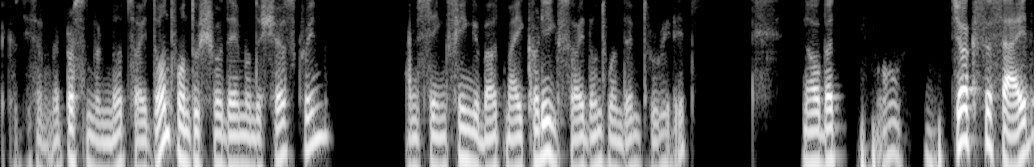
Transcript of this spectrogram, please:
because these are my personal notes. So I don't want to show them on the share screen. I'm saying thing about my colleagues, so I don't want them to read it. No, but Oh, jokes aside,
